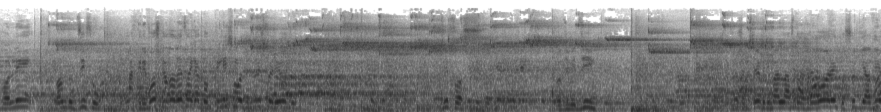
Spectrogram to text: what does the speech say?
Η βολή τον του Τζίφου. Ακριβώς 100 δεύτερα για το κλείσιμο της τρίτης περίοδου. Τζίφος. Το GVG. Μας επιστρέφει την μπάλα στο Γρηγόρη. Το σουτ για δύο.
